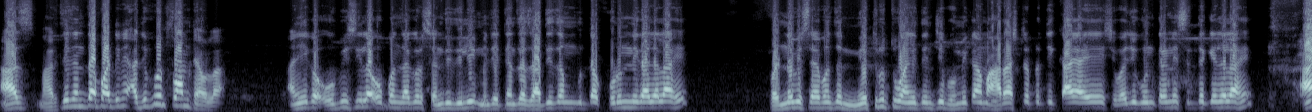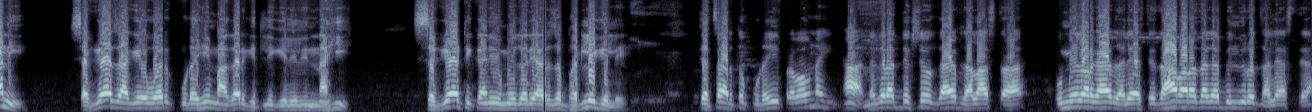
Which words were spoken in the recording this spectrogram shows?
आज भारतीय जनता पार्टीने अधिकृत फॉर्म ठेवला. आणि एका ओबीसीला ओपन जागेवर संधी दिली म्हणजे त्यांचा जातीचा मुद्दा खोडून निघालेला आहे. फडणवीस साहेबांचं नेतृत्व आणि त्यांची भूमिका महाराष्ट्रप्रती काय आहे शिवाजी गुंडकरांनी सिद्ध केलेलं आहे. आणि सगळ्या जागेवर कुठंही माघार घेतली गेलेली नाही. सगळ्या ठिकाणी उमेदवारी अर्ज भरले गेले. त्याचा अर्थ कुठेही प्रभाव नाही. हा नगराध्यक्ष गायब झाला असता उमेदवार गायब झाले असते दहा बारा जागा बिनविरोध झाल्या असत्या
